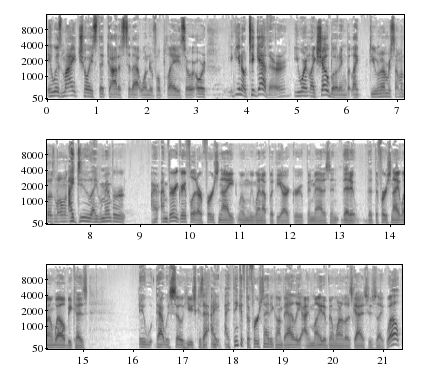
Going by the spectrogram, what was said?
it was my choice that got us to that wonderful place, or or you know, together. You weren't like showboating, but like, do you remember some of those moments? I do. I remember. I, I'm very grateful that our first night when we went up with the art group in Madison that it that the first night went well because it that was so huge. Because I, Hmm. I I think if the first night had gone badly, I might have been one of those guys who's like, well.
